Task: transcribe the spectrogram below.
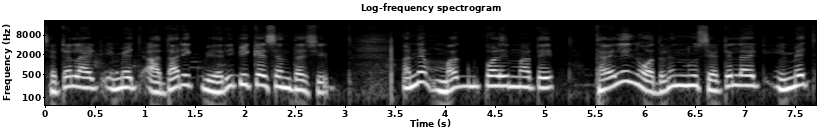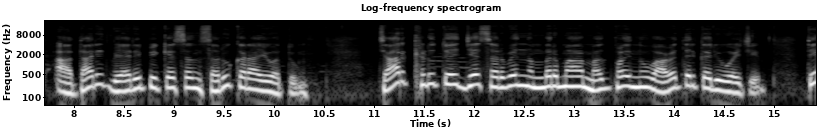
satellite image આધારિત વેરિફિકેશન થશે. અને મગફળી માટે થયેલી નોંધણીનું સેટેલાઇટ ઇમેજ આધારિત વેરિફિકેશન શરૂ કરાયું હતું. ચાર ખેડૂતોએ જે સર્વે નંબરમાં મગફળીનું વાવેતર કર્યું હોય છે, તે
